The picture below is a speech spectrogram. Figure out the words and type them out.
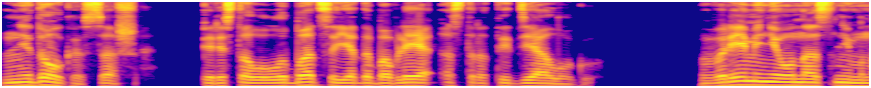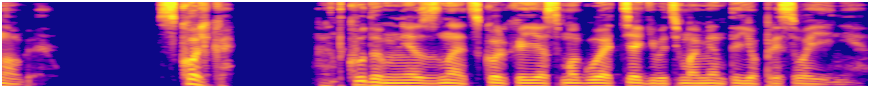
«Недолго, Саша». Перестал улыбаться я, добавляя остроты диалогу. «Времени у нас немного». «Сколько?» Откуда мне знать, сколько я смогу оттягивать момент ее присвоения?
